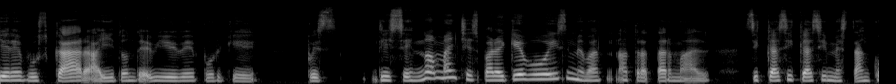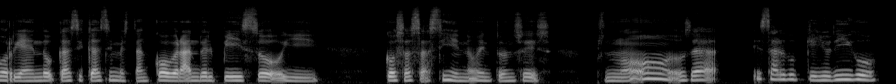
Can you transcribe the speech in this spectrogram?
quiere buscar ahí donde vive porque, pues, dice, no manches, ¿para qué voy si me van a tratar mal? Si casi, casi me están corriendo, casi, casi me están cobrando el piso y cosas así, ¿no? Entonces, pues no, o sea, es algo que yo digo,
